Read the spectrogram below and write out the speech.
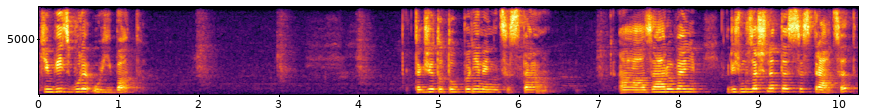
tím víc bude uhýbat. Takže toto úplně není cesta. A zároveň, když mu začnete se ztrácet,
